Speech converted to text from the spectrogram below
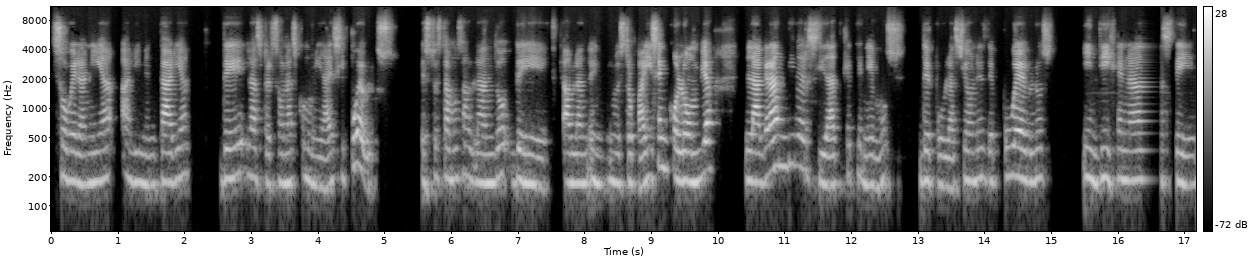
soberanía alimentaria de las personas, comunidades y pueblos. Esto estamos hablando de, hablando en nuestro país, en Colombia, la gran diversidad que tenemos de poblaciones, de pueblos indígenas, de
